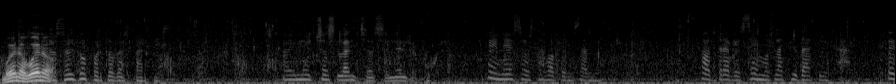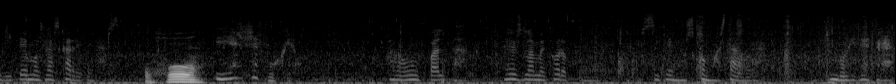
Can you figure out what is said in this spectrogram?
Bueno, bueno Los oigo por todas partes. Hay muchas lanchas en el refugio. En eso estaba pensando. Atravesemos la ciudad vieja. Evitemos las carreteras. Ojo ¿Y el refugio? Aún falta. Es la mejor opción. Sigamos como hasta ahora. Voy detrás.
